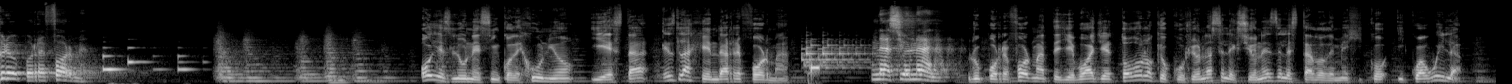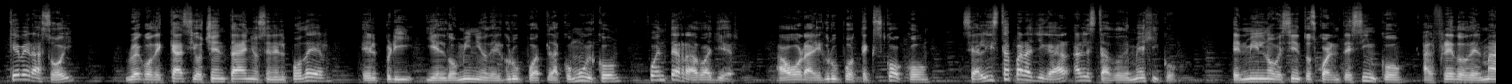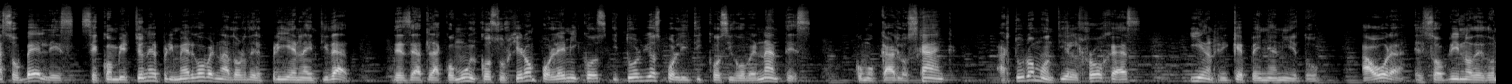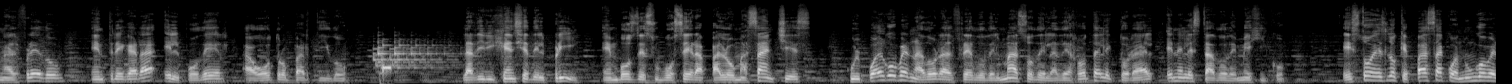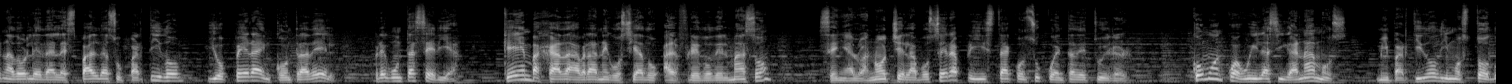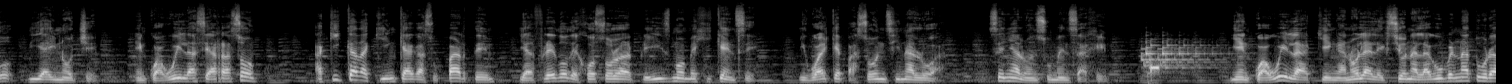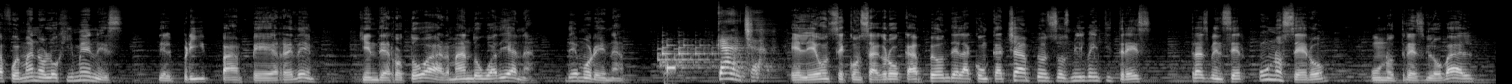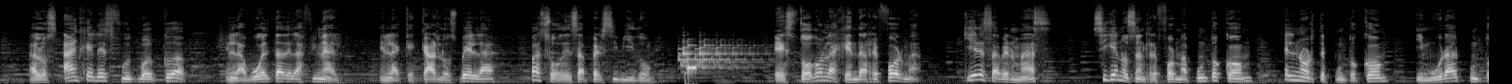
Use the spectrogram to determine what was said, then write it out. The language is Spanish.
Grupo Reforma. Hoy es lunes 5 de junio y esta es la Agenda Reforma. Nacional. Grupo Reforma te llevó ayer todo lo que ocurrió en las elecciones del Estado de México y Coahuila. ¿Qué verás hoy? Luego de casi 80 años en el poder, el PRI y el dominio del grupo Atlacomulco fue enterrado ayer. Ahora el grupo Texcoco se alista para llegar al Estado de México. En 1945, Alfredo del Mazo Vélez se convirtió en el primer gobernador del PRI en la entidad. Desde Atlacomulco surgieron polémicos y turbios políticos y gobernantes, como Carlos Hank, Arturo Montiel Rojas y Enrique Peña Nieto. Ahora, el sobrino de don Alfredo entregará el poder a otro partido. La dirigencia del PRI, en voz de su vocera Paloma Sánchez, culpó al gobernador Alfredo del Mazo de la derrota electoral en el Estado de México. Esto es lo que pasa cuando un gobernador le da la espalda a su partido y opera en contra de él. Pregunta seria. ¿Qué embajada habrá negociado Alfredo del Mazo? Señaló anoche la vocera priista con su cuenta de Twitter. ¿Cómo en Coahuila si ganamos? Mi partido dimos todo día y noche. En Coahuila se arrasó. Aquí cada quien que haga su parte, y Alfredo dejó solo al priismo mexiquense, igual que pasó en Sinaloa, señaló en su mensaje. Y en Coahuila, quien ganó la elección a la gubernatura fue Manolo Jiménez, del PRI PAN PRD, quien derrotó a Armando Guadiana, de Morena. Cancha. El León se consagró campeón de la Conca Champions 2023 tras vencer 1-0, 1-3 global, a Los Ángeles Football Club en la vuelta de la final, en la que Carlos Vela pasó desapercibido. Es todo en la Agenda Reforma. ¿Quieres saber más? Síguenos en reforma.com, elnorte.com y mural.com.mx.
